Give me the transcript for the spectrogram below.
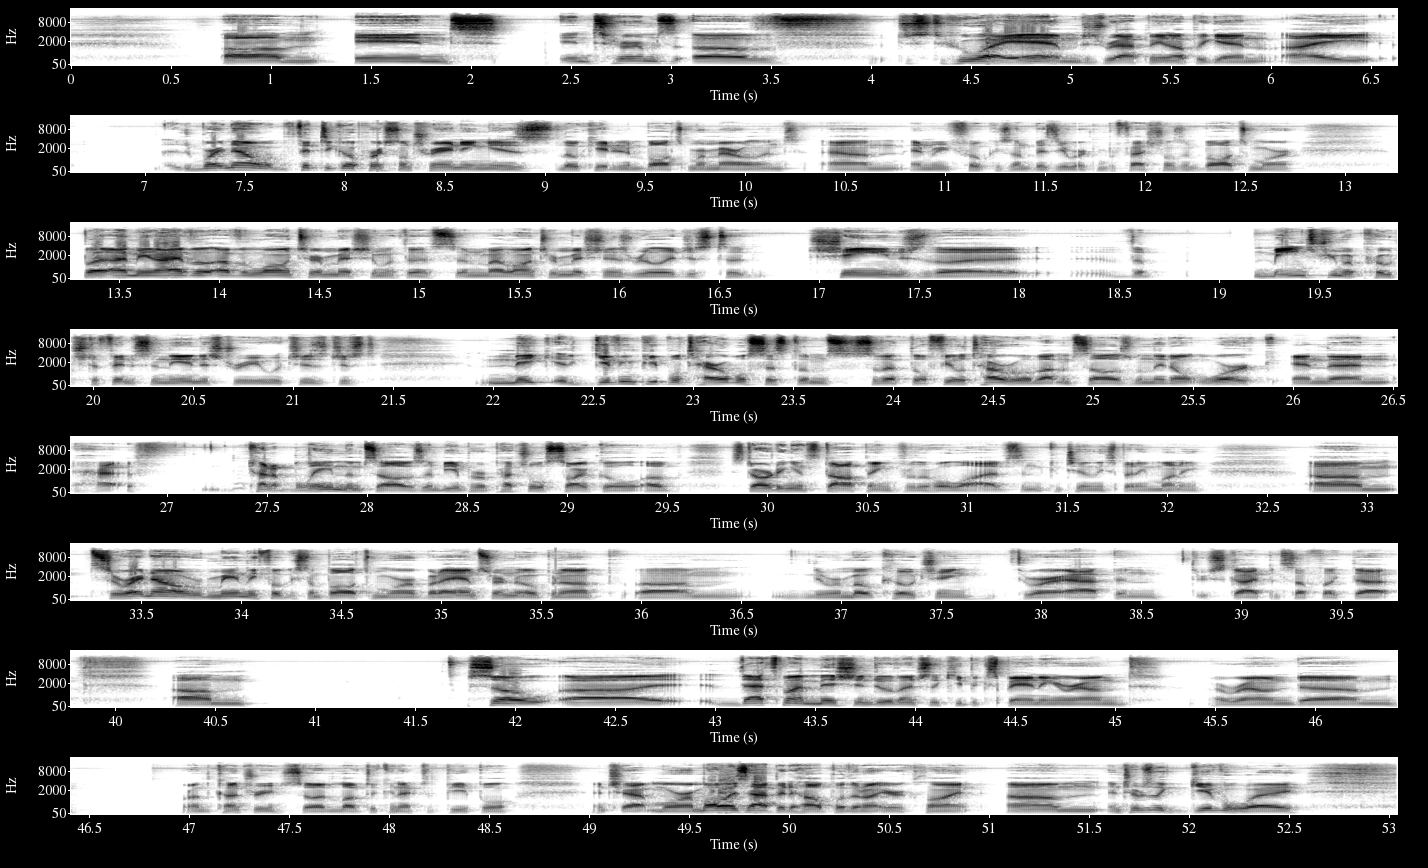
um, and in terms of just who i am just wrapping it up again i right now Fit2Go personal training is located in baltimore maryland um, and we focus on busy working professionals in baltimore but i mean i have a, I have a long-term mission with this and my long-term mission is really just to change the the mainstream approach to fitness in the industry which is just make giving people terrible systems so that they'll feel terrible about themselves when they don't work and then have, kind of blame themselves and be in a perpetual cycle of starting and stopping for their whole lives and continually spending money. Um, so right now we're mainly focused on Baltimore, but I am starting to open up um, the remote coaching through our app and through Skype and stuff like that. Um, so uh, that's my mission to eventually keep expanding around around um, around the country. So I'd love to connect with people and chat more. I'm always happy to help, whether or not you're a client. Um, in terms of the giveaway,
